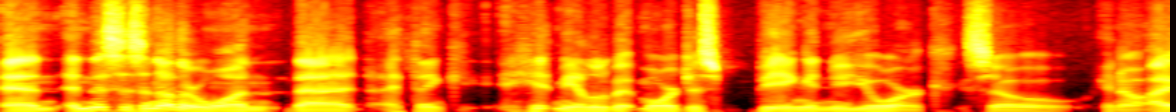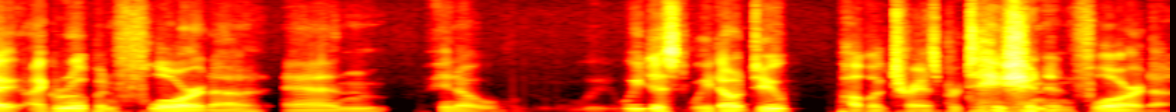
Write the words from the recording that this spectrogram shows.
and and this is another one that I think hit me a little bit more just being in New York. So you know, I I grew up in Florida, and you know, we, just we don't do public transportation in Florida.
